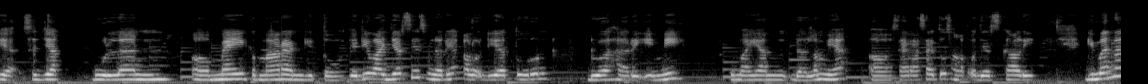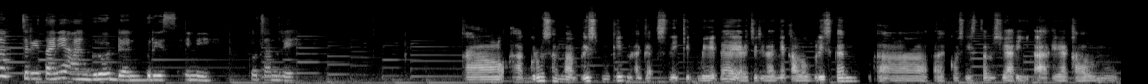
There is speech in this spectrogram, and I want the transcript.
ya sejak bulan uh, Mei kemarin gitu. Jadi wajar sih sebenarnya kalau dia turun dua hari ini lumayan dalam ya. Uh, saya rasa itu sangat wajar sekali. Gimana ceritanya Agro dan Bris ini, Coach Andre? Kalau Agro sama Bris mungkin agak sedikit beda ya ceritanya. Kalau Bris kan uh, ekosistem syariah ya. Kalau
